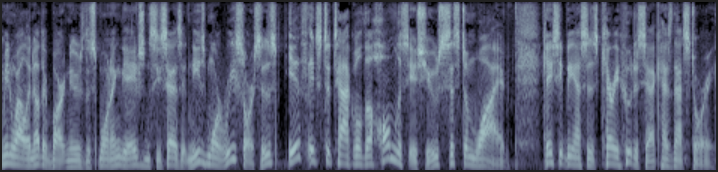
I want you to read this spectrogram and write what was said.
Meanwhile, in other BART news this morning, the agency says it needs more resources if it's to tackle the homeless issue system wide. KCBS's Carrie Hodousek has that story.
